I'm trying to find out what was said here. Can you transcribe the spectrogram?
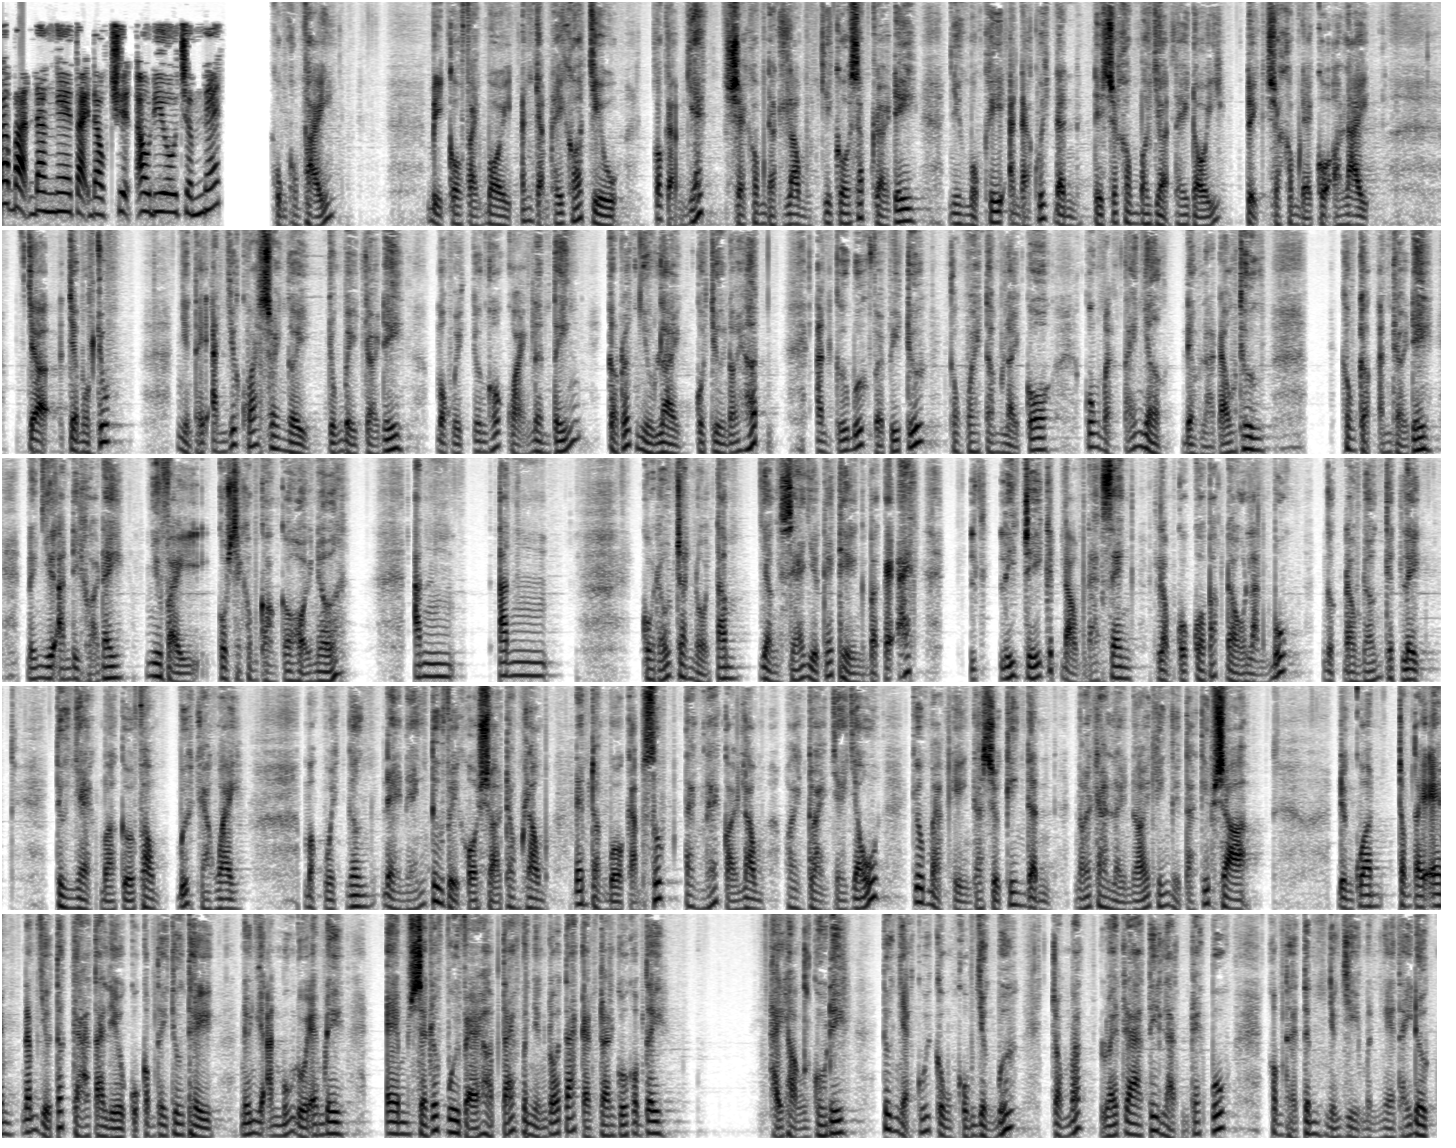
Các bạn đang nghe tại đọc truyện audio.net Cũng không phải. Bị cô phản bội anh cảm thấy khó chịu Có cảm giác sẽ không đành lòng khi cô sắp rời đi Nhưng một khi anh đã quyết định Thì sẽ không bao giờ thay đổi Tuyệt sẽ không để cô ở lại. Chờ, chờ một chút. Nhìn thấy anh dứt khoát xoay người Chuẩn bị rời đi Một Nguyệt Ngân hốt hoảng lên tiếng Còn rất nhiều lời cô chưa nói hết. Anh cứ bước về phía trước Không quan tâm lời cô Khuôn mặt tái nhợt đều là đau thương. Không cần anh rời đi. Nếu như anh đi khỏi đây, Như vậy cô sẽ không còn cơ hội nữa. Anh... anh... Cô đấu tranh nội tâm Dần xé giữa cái thiện và cái ác. Lý trí kích động đang xen, Lòng của cô bắt đầu lạnh buốt, Ngực đau đớn kịch liệt. Tư nhạc mở cửa phòng, bước ra ngoài. Mộc Nguyệt Ngân đè nén tư vị khổ sở trong lòng, Đem toàn bộ cảm xúc tan nát cõi lòng, Hoàn toàn che giấu. Gương mặt hiện ra sự kiên định, Nói ra lời nói khiến người ta kiếp sợ. Đừng quên trong tay em nắm giữ tất cả tài liệu của công ty Thương Thị. Nếu như anh muốn đuổi em đi Em sẽ rất vui vẻ hợp tác với những đối tác cạnh tranh của công ty. Hãy hận cô đi. Tương nhạc cuối cùng cũng dừng bước. Trong mắt lóe ra tia lạnh rét buốt Không thể tin những gì mình nghe thấy được.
